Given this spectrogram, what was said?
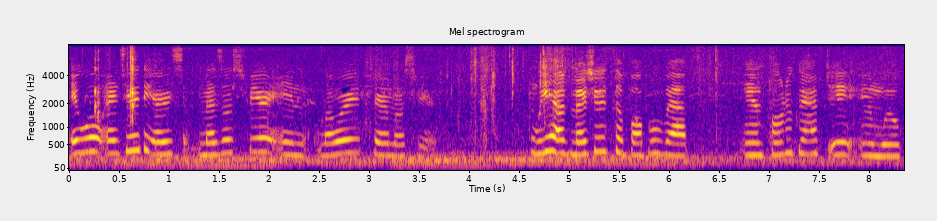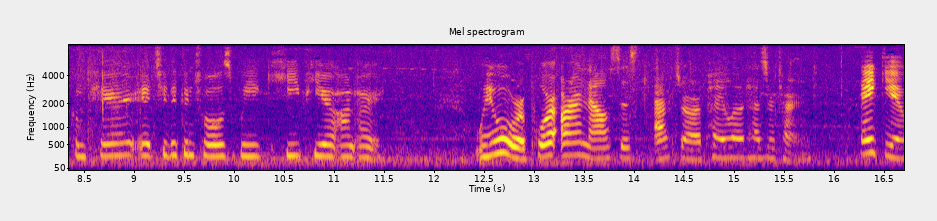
It will enter the Earth's mesosphere and lower thermosphere. We have measured the bubble wrap and photographed it and will compare it to the controls we keep here on Earth. We will report our analysis after our payload has returned. Thank you.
